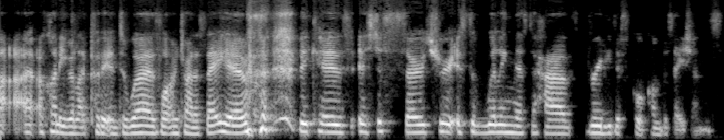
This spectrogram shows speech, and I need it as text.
I, I, can't even like put it into words what I'm trying to say here because it's just so true. It's the willingness to have really difficult conversations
